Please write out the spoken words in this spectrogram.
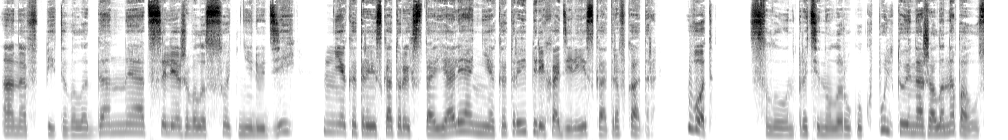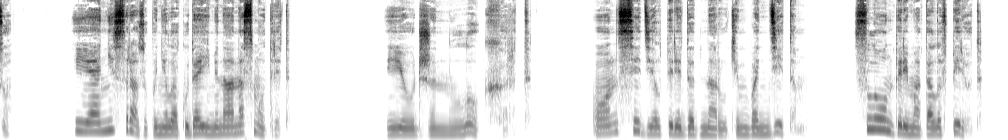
Она впитывала данные, отслеживала сотни людей, некоторые из которых стояли, а некоторые переходили из кадра в кадр. «Вот!» Слоун протянула руку к пульту и нажала на паузу. Я не сразу поняла, куда именно она смотрит. Юджин Локхарт. Он сидел перед одноруким бандитом. Слоун перемотала вперед.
